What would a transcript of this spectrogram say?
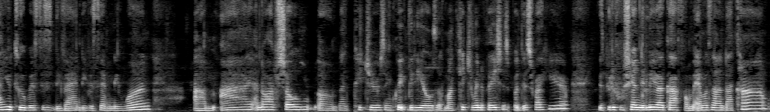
Hi YouTubers, this is Divine Diva 71. Um, I, I know I've showed um, like pictures and quick videos of my kitchen renovations, but this right here, this beautiful chandelier I got from Amazon.com.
